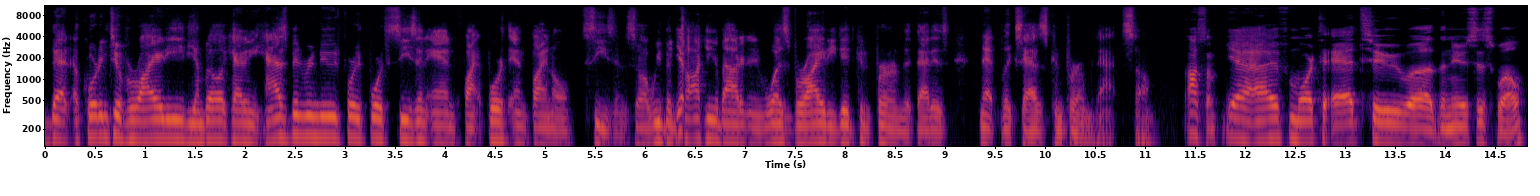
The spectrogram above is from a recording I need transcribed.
That according to Variety, the Umbrella Academy has been renewed for the fourth season and fi- fourth and final season. So we've been Yep. talking about it, and it was Variety did confirm that that is Netflix has confirmed that. So awesome. Yeah, I have more to add to uh, the news as well.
